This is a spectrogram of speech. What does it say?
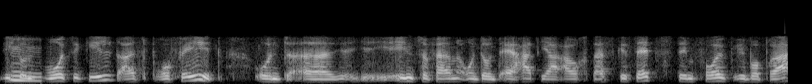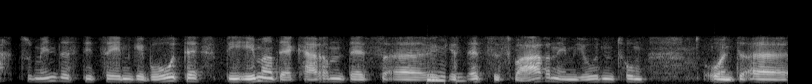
Nicht? Und mm. Mose gilt als Prophet und äh, insofern, und, und er hat ja auch das Gesetz dem Volk überbracht, zumindest die zehn Gebote, die immer der Kern des äh, mhm. Gesetzes waren im Judentum. Und äh,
